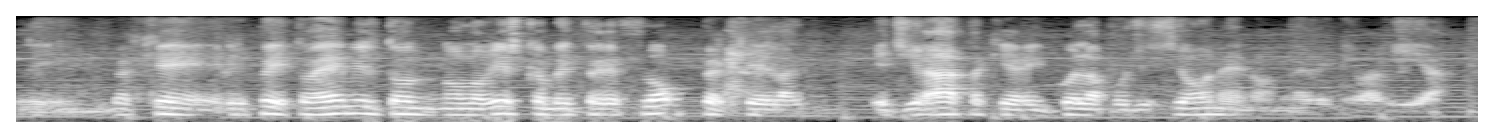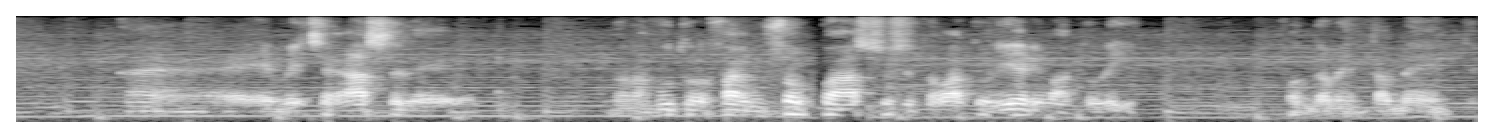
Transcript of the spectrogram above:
lì. Perché, ripeto, Hamilton non lo riesco a mettere flop perché la è girata che era in quella posizione non ne veniva via. Eh, invece Russell è, non ha avuto da fare un sorpasso, si è trovato lì, è arrivato lì, fondamentalmente.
